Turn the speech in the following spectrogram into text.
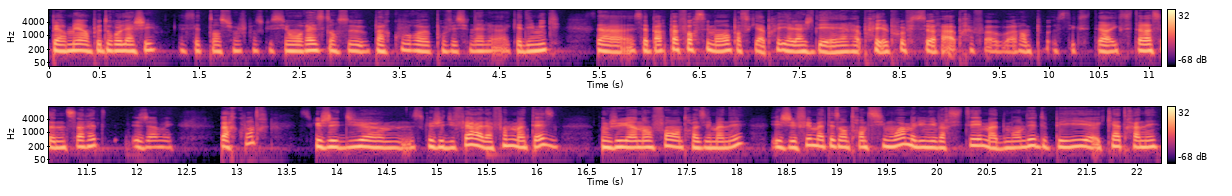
permet un peu de relâcher cette tension. Je pense que si on reste dans ce parcours euh, professionnel euh, académique, ça ne part pas forcément parce qu'après il y a l'HDR, après il y a le professorat, après il faut avoir un poste, etc., etc. Ça ne s'arrête jamais. Par contre, ce que j'ai dû, j'ai dû faire à la fin de ma thèse, donc j'ai eu un enfant en troisième année et j'ai fait ma thèse en 36 mois, mais l'université m'a demandé de payer quatre années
